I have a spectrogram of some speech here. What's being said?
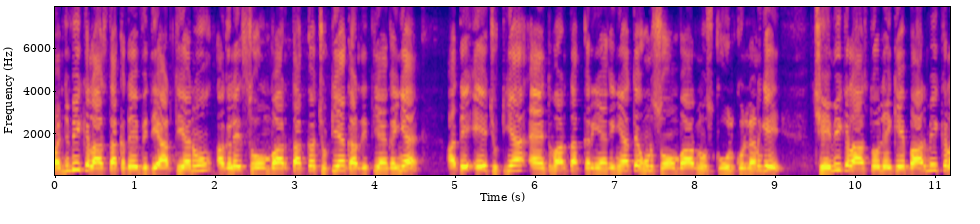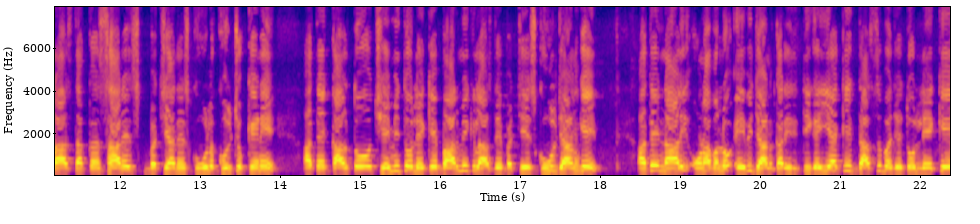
ਪੰਜਵੀਂ ਕਲਾਸ ਤੱਕ ਦੇ ਵਿਦਿਆਰਥੀਆਂ ਨੂੰ ਅਗਲੇ ਸੋਮਵਾਰ ਤੱਕ ਛੁੱਟੀਆਂ ਕਰ ਦਿੱਤੀਆਂ ਗਈਆਂ ਅਤੇ ਇਹ ਛੁੱਟੀਆਂ ਐਤਵਾਰ ਤੱਕ ਕਰੀਆਂ ਗਈਆਂ ਤੇ ਹੁਣ ਸੋਮਵਾਰ ਨੂੰ ਸਕੂਲ ਖੁੱਲਣਗੇ। 6ਵੀਂ ਕਲਾਸ ਤੋਂ ਲੈ ਕੇ 12ਵੀਂ ਕਲਾਸ ਤੱਕ ਸਾਰੇ ਬੱਚਿਆਂ ਦੇ ਸਕੂਲ ਖੁੱਲ ਚੁੱਕੇ ਨੇ ਅਤੇ ਕੱਲ ਤੋਂ 6ਵੀਂ ਤੋਂ ਲੈ ਕੇ 12ਵੀਂ ਕਲਾਸ ਦੇ ਬੱਚੇ ਸਕੂਲ ਜਾਣਗੇ। ਅਤੇ ਨਾਲ ਹੀ ਉਹਨਾਂ ਵੱਲੋਂ ਇਹ ਵੀ ਜਾਣਕਾਰੀ ਦਿੱਤੀ ਗਈ ਹੈ ਕਿ 10 ਵਜੇ ਤੋਂ ਲੈ ਕੇ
